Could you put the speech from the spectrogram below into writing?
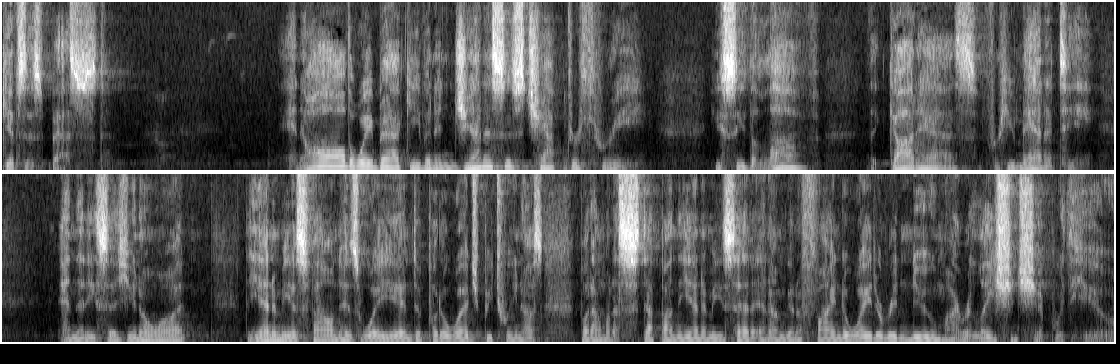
gives his best. And all the way back, even in Genesis chapter 3, you see the love that God has for humanity. And that he says, you know what? The enemy has found his way in to put a wedge between us, but I'm going to step on the enemy's head and I'm going to find a way to renew my relationship with you.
